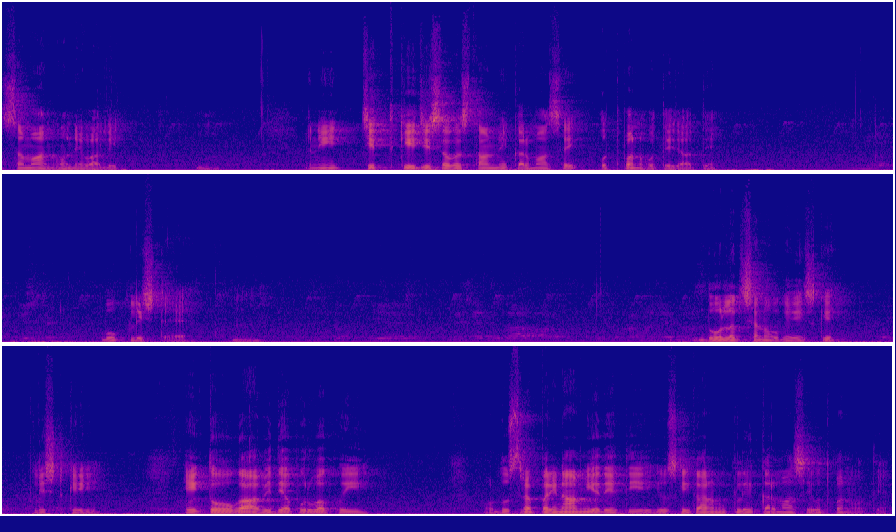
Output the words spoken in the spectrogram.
समान होने वाली। यानी चित्त की जिस अवस्था में कर्माशय उत्पन्न होते जाते हैं। वो क्लिष्ट है। दो लक्षण हो गए इसके लिस्ट के ही। एक तो होगा अविद्यापूर्वक हुई, और दूसरा परिणाम ये देती है कि उसके कारण कर्मा से उत्पन्न होते हैं।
